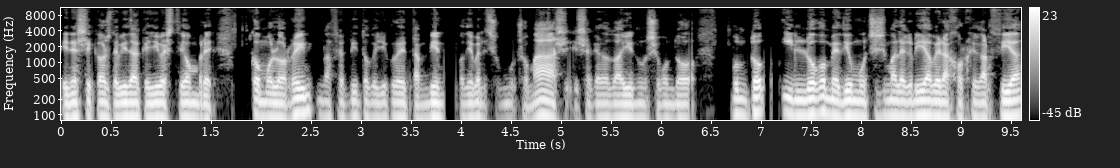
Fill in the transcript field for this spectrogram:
en ese caos de vida que lleva este hombre, como Lorraine, una Ferlito que yo creo que también podía haber hecho mucho más y que se ha quedado ahí en un segundo punto. Y luego me dio muchísima alegría ver a Jorge García,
